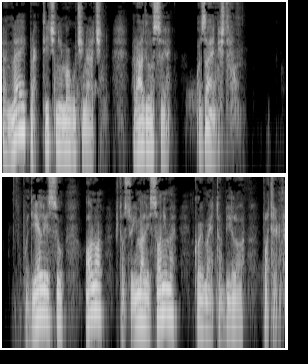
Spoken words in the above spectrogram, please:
na najpraktičniji mogući način. Radilo se o zajedništvu. Podijelili su ono što su imali s onima kojima je to bilo potrebno.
